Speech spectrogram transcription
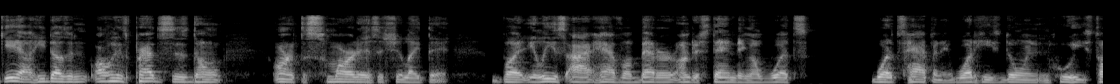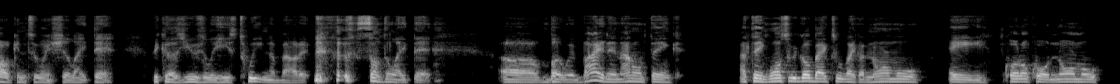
yeah, he doesn't. All his practices don't aren't the smartest and shit like that. But at least I have a better understanding of what's what's happening, what he's doing, who he's talking to, and shit like that. Because usually he's tweeting about it, something like that. Uh, but with Biden, I don't think. I think once we go back to like a normal, a quote unquote normal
